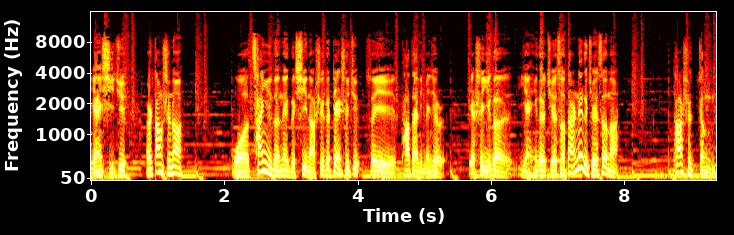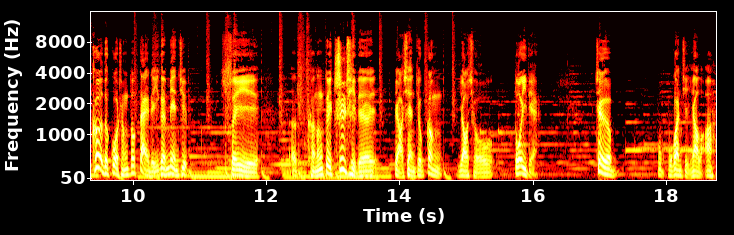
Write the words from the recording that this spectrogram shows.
演喜剧。而当时呢。我参与的那个戏呢，是一个电视剧，所以他在里面就是也是一个演一个角色，但是那个角色呢，他是整个的过程都戴着一个面具，所以呃，可能对肢体的表现就更要求多一点。这个不不关紧要了啊。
